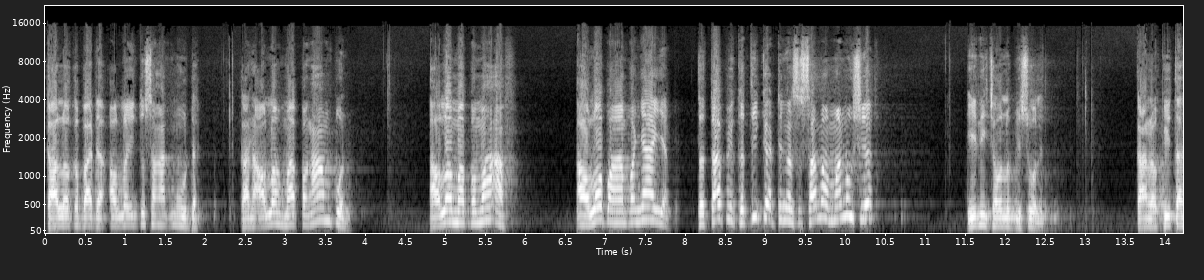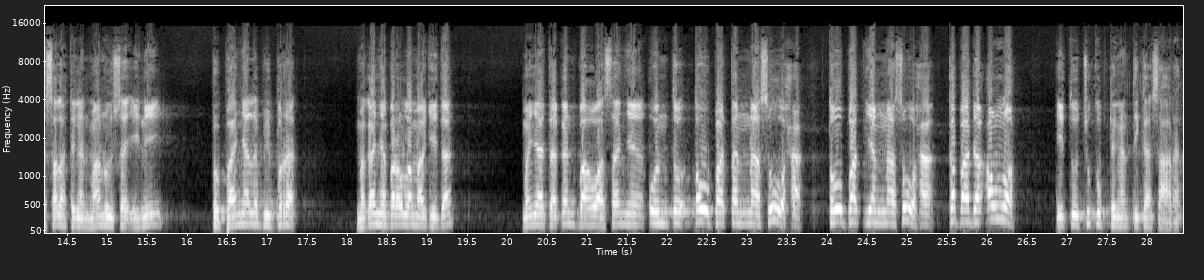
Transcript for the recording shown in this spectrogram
kalau kepada Allah itu sangat mudah. Karena Allah Maha Pengampun. Allah Maha Pemaaf. Allah Maha Penyayang. Tetapi ketika dengan sesama manusia ini jauh lebih sulit. Kalau kita salah dengan manusia ini, bebannya lebih berat. Makanya para ulama kita menyatakan bahwasanya untuk taubatan nasuha, taubat yang nasuha kepada Allah itu cukup dengan tiga syarat.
